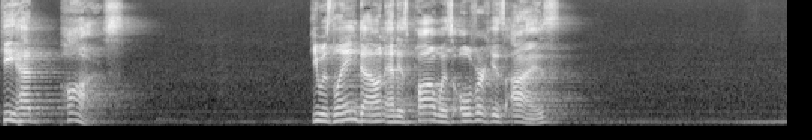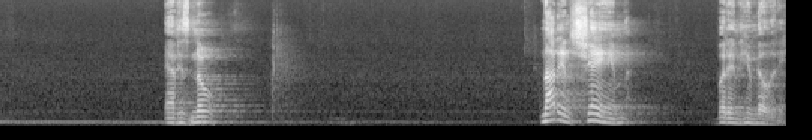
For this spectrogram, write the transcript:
He had paws. He was laying down, and his paw was over his eyes. And his nose not in shame, but in humility.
